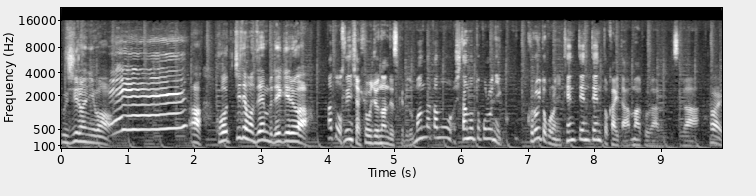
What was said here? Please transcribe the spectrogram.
後ろにも。えあこっちでも全部できるわあと全車標準なんですけれど真ん中の下のところに黒いところに点々点と書いたマークがあるんですがはい。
